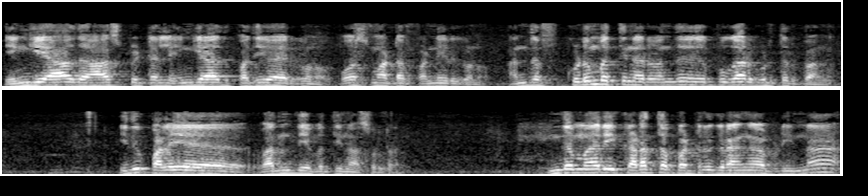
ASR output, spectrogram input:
எங்கேயாவது ஹாஸ்பிட்டல் எங்கேயாவது பதிவாயிருக்கணும் போஸ்ட்மார்ட்டம் பண்ணிருக்கணும் அந்த குடும்பத்தினர் வந்து புகார் கொடுத்திருப்பாங்க. இது பழைய வதந்தியை பத்தி நான் சொல்றேன். இந்த மாதிரி கடத்தப்பட்டிருக்கிறாங்க அப்படின்னா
